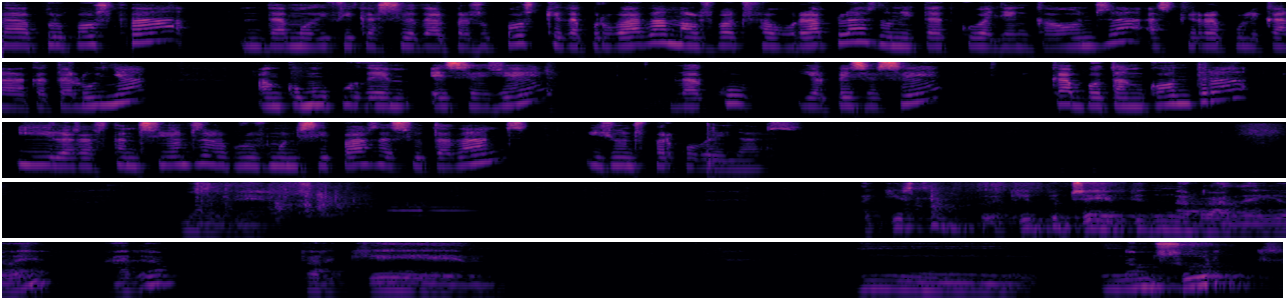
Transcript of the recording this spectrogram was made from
La proposta de modificació del pressupost queda aprovada amb els vots favorables d'Unitat Covellenca 11, Esquerra Republicana de Catalunya, en Comú Podem SG, la CUP i el PSC, cap vot en contra i les abstencions dels grups municipals de Ciutadans i Junts per Covelles. Molt bé. Aquí, estic, aquí potser tinc una errada jo, eh? Ara, perquè no em surt.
